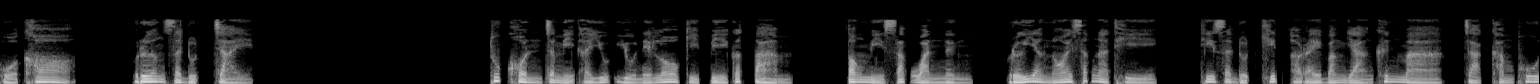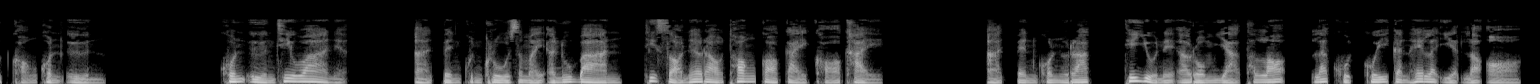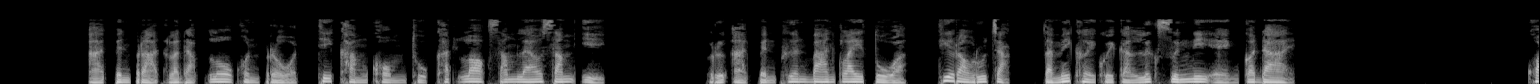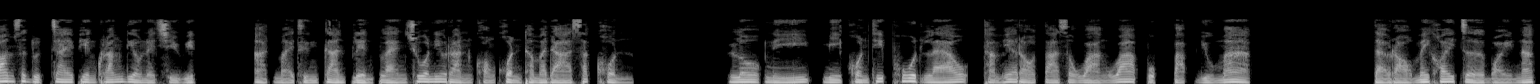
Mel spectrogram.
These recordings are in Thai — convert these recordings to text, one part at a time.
หัวข้อ เรื่องสะดุดใจ ทุกคนจะมีอายุอยู่ในโลกกี่ปีก็ตาม ต้องมีสักวันหนึ่ง หรืออย่างน้อยสักนาที ที่สะดุดคิดอะไรบางอย่างขึ้นมาจากคำพูดของคนอื่น คนอื่นที่ว่าเนี่ย อาจเป็นคุณครูสมัยอนุบาลที่สอนให้เราท่องกอไก่ขอไข่ อาจเป็นคนรักที่อยู่ในอารมณ์อยากทะเลาะ และขุดคุยกันให้ละเอียดละออ อาจเป็นปราดระดับโลกคนโปรดที่คำคมถูกคัดลอกซ้ำแล้วซ้ำอีก หรืออาจเป็นเพื่อนบ้านใกล้ตัวที่เรารู้จักแต่ไม่เคยคุยกันลึกซึ้งนี่เองก็ได้ ความสะดุดใจเพียงครั้งเดียวในชีวิต อาจหมายถึงการเปลี่ยนแปลงชั่วนิรันดร์ของคนธรรมดาสักคน โลกนี้มีคนที่พูดแล้วทำให้เราตาสว่างว่าปุบปับอยู่มาก แต่เราไม่ค่อยเจอบ่อยนัก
